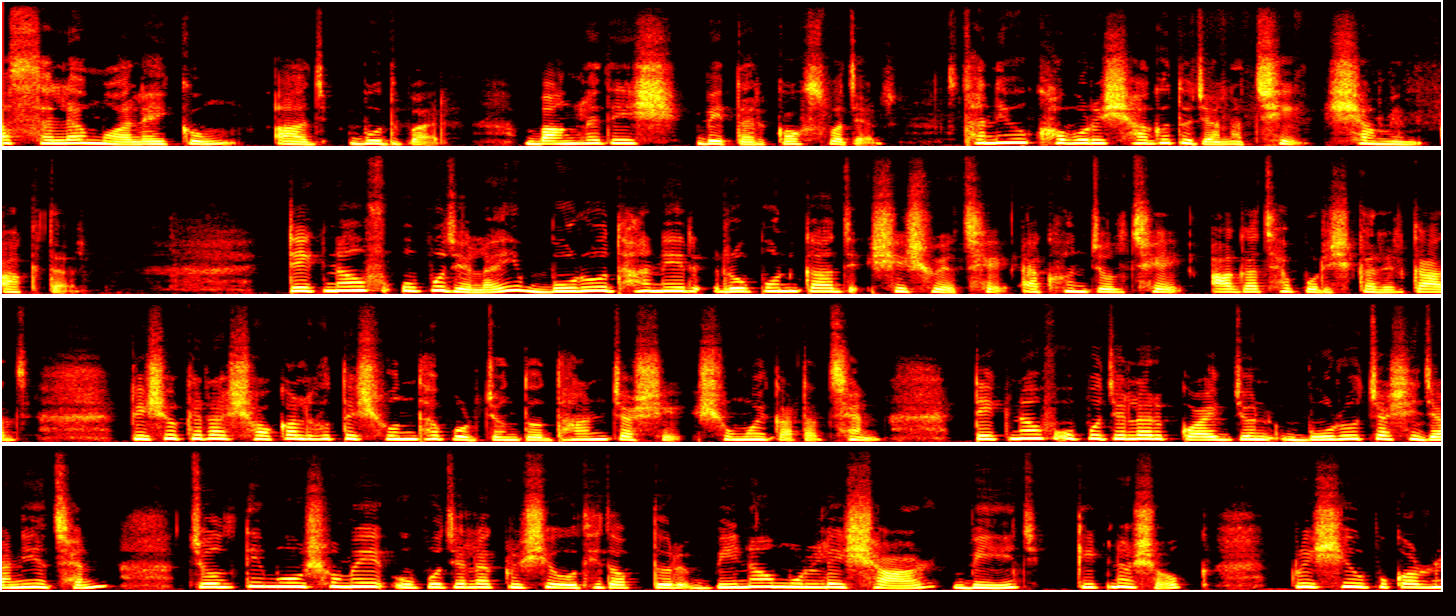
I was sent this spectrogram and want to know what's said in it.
আসসালামু আলাইকুম আজ বুধবার। বাংলাদেশ বেতার কক্সবাজার। স্থানীয় খবরে স্বাগত জানাচ্ছি শামীম আক্তার। টেকনাফ উপজেলায় বোরো ধানের রোপণ কাজ শেষ হয়েছে। এখন চলছে আগাছা পরিষ্কারের কাজ। কৃষকেরা সকাল হতে সন্ধ্যা পর্যন্ত ধান চাষে সময় কাটাচ্ছেন। টেকনাফ উপজেলার কয়েকজন বোরো চাষি জানিয়েছেন, চলতি মৌসুমে উপজেলা কৃষি অধিদপ্তর বিনামূল্যে সার, বীজ, কীটনাশক, কৃষি উপকরণ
